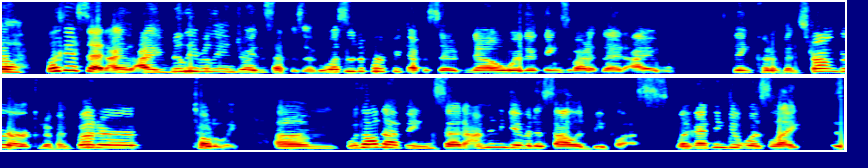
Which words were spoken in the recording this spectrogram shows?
Ugh, like I said, I, I really really enjoyed this episode. Was it a perfect episode? No. Were there things about it that I think could have been stronger or could have been better? totally. Um, with all that being said, I'm gonna give it a solid B plus. Like I think it was like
